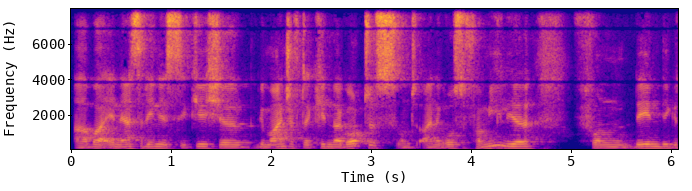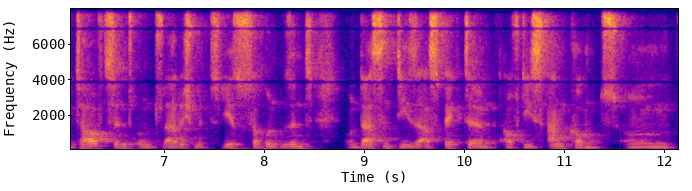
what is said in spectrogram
Aber in erster Linie ist die Kirche Gemeinschaft der Kinder Gottes und eine große Familie von denen, die getauft sind und dadurch mit Jesus verbunden sind. Und das sind diese Aspekte, auf die es ankommt. Ich ähm,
